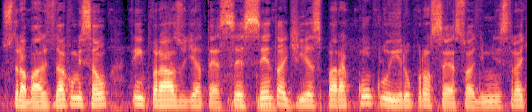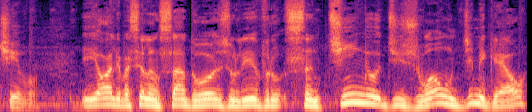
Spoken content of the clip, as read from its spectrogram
Os trabalhos da comissão têm prazo de até 60 dias para concluir o processo administrativo. E olha, vai ser lançado hoje o livro Santinho de João de Miguel,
